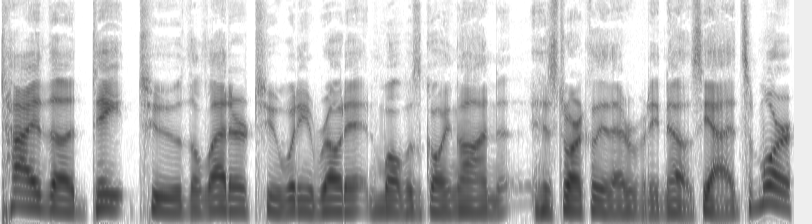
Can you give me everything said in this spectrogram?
tie the date to the letter to when he wrote it and what was going on historically that everybody knows. Yeah, it's more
